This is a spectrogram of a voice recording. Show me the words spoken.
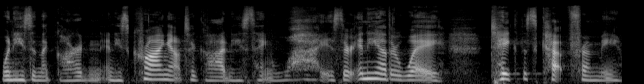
when he's in the garden and he's crying out to God and he's saying, Why? Is there any other way? Take this cup from me.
